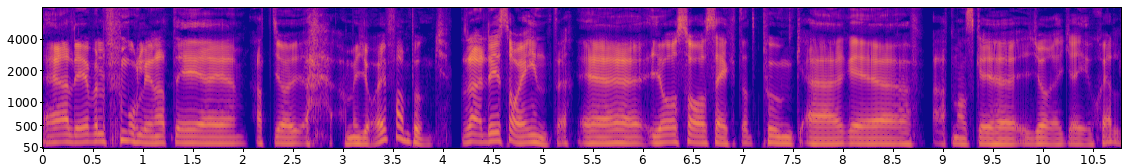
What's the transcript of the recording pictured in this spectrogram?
Eh, det är väl förmodligen att det är att jag, ja, men jag är fan punk. Nej, det sa jag inte. Eh, Jag sa säkert att punk är eh, att man ska eh, göra grejer själv.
